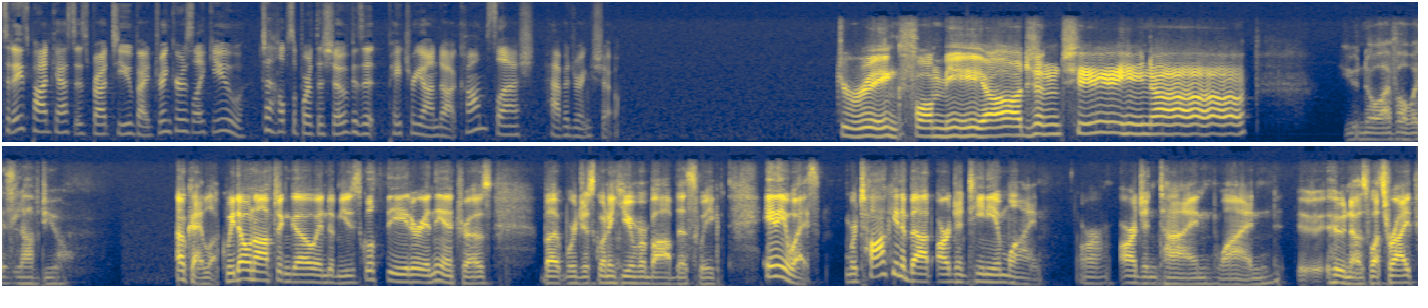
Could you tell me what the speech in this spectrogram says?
Today's podcast is brought to you by drinkers like you. To help support the show, visit patreon.com slash have a drink show. Drink for me, Argentina. You know I've always loved you. Okay, look, we don't often go into musical theater in the intros, but we're just going to humor Bob this week. Anyways, we're talking about Argentinian wine or Argentine wine. Uh, who knows what's right?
